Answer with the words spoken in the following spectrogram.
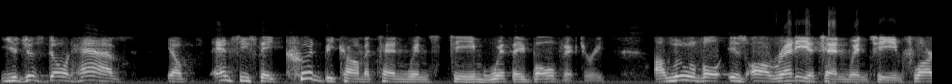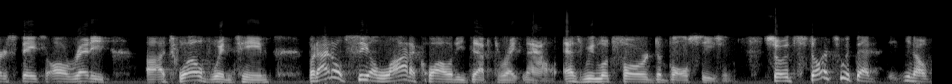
you just don't have, you know, NC State could become a 10 wins team with a bowl victory. Uh, Louisville is already a 10 win team. Florida State's already uh, a 12 win team. But I don't see a lot of quality depth right now as we look forward to bowl season. So it starts with that, you know,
